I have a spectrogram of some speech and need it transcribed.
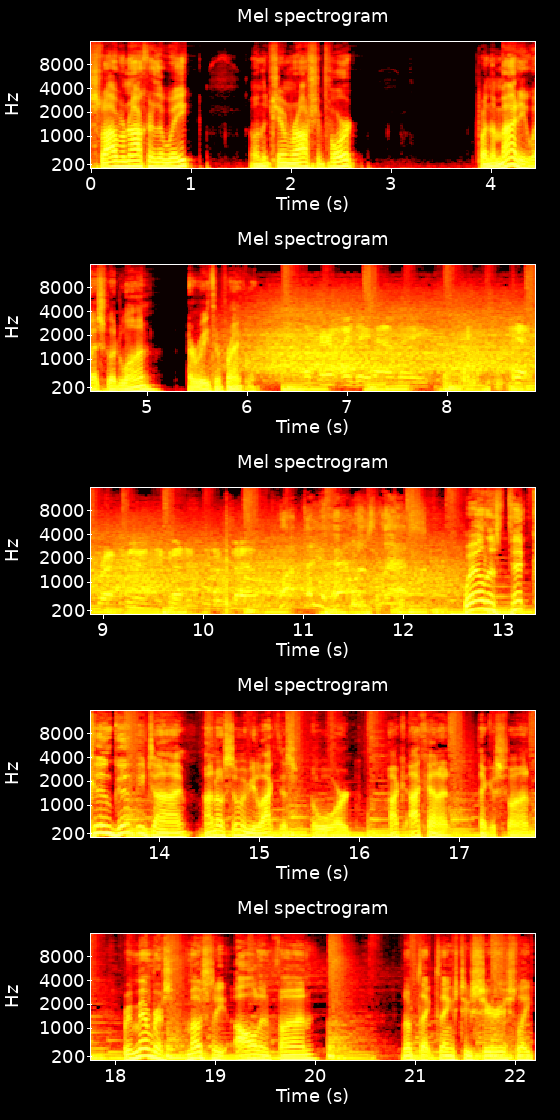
Slobber Knocker of the Week on the Jim Ross Report from the mighty Westwood One, Aretha Franklin. Apparently they have a pet raccoon Well, it's Pet Coon Goofy time. I know some of you like this award. I, I kind of think it's fun. Remember, it's mostly all in fun. Don't take things too seriously,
